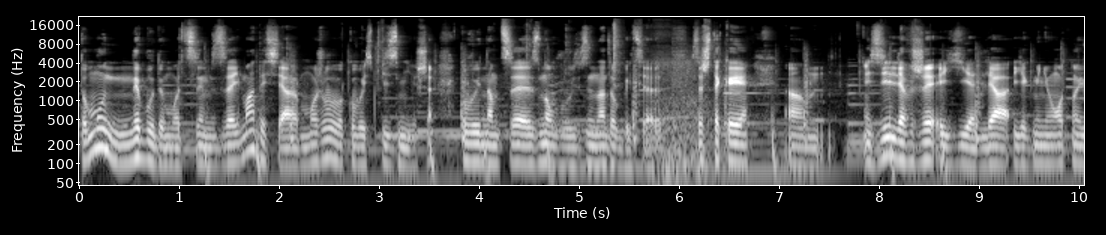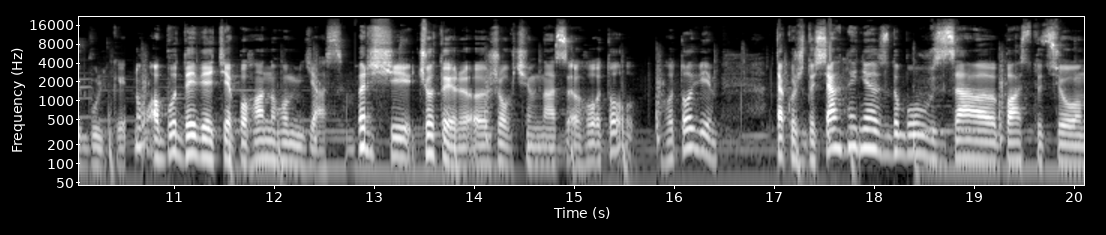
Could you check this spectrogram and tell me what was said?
тому не будемо цим займатися, можливо, колись пізніше, коли нам це знову знадобиться. Все ж таки, ем, зілля вже є для як мінімум одної бульки. Ну або 9 поганого м'яса. Перші 4 жовчі в нас готов, готові. Також досягнення здобув за басту цю.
